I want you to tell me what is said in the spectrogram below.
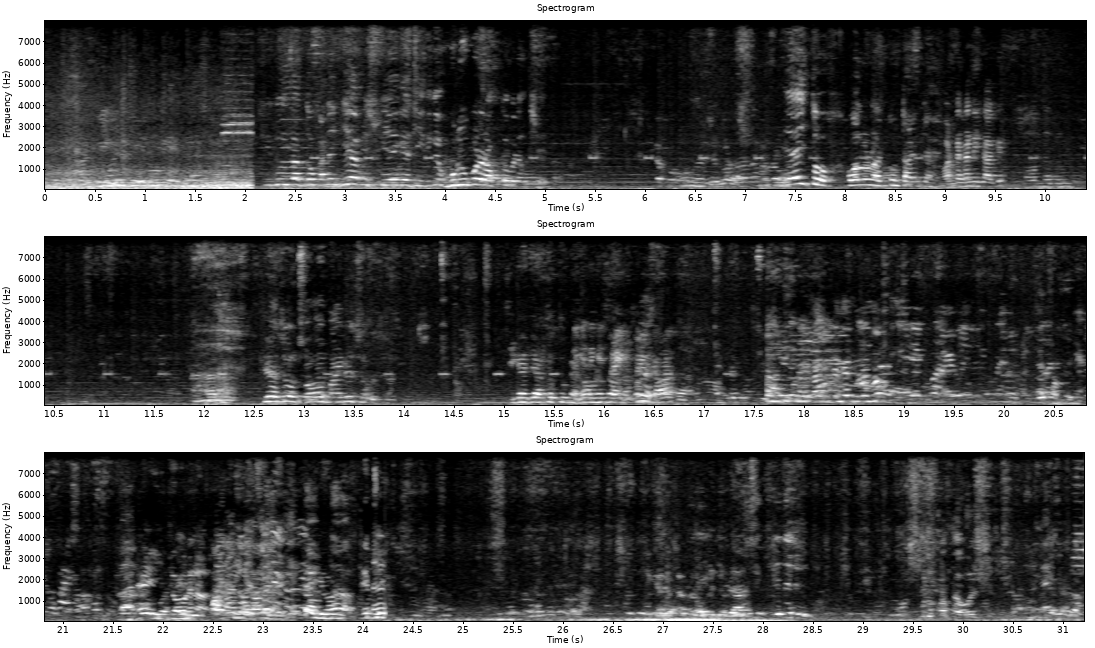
সিদুল্লার দোকানে গিয়ে আমি শুয়ে গেছি এদিকে গুরু করে রক্ত বেরোচ্ছে। এই তো বলো না কোন টাইমটা ঘন্টাখানিক আগে। ঠিক আছে সবাই বাইরে চলে। ঠিক আছে এত তো কথা বলছি ডিটেলে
